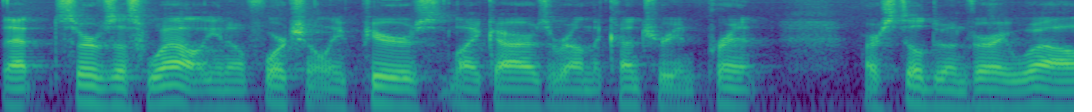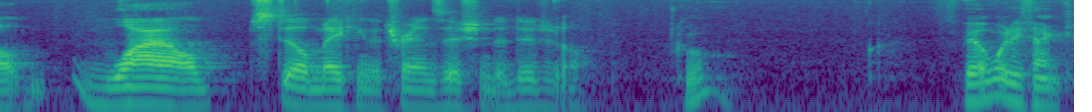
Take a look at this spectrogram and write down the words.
that serves us well. You know, fortunately, peers like ours around the country in print are still doing very well while still making the transition to digital. Cool. Bill, what do you think?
